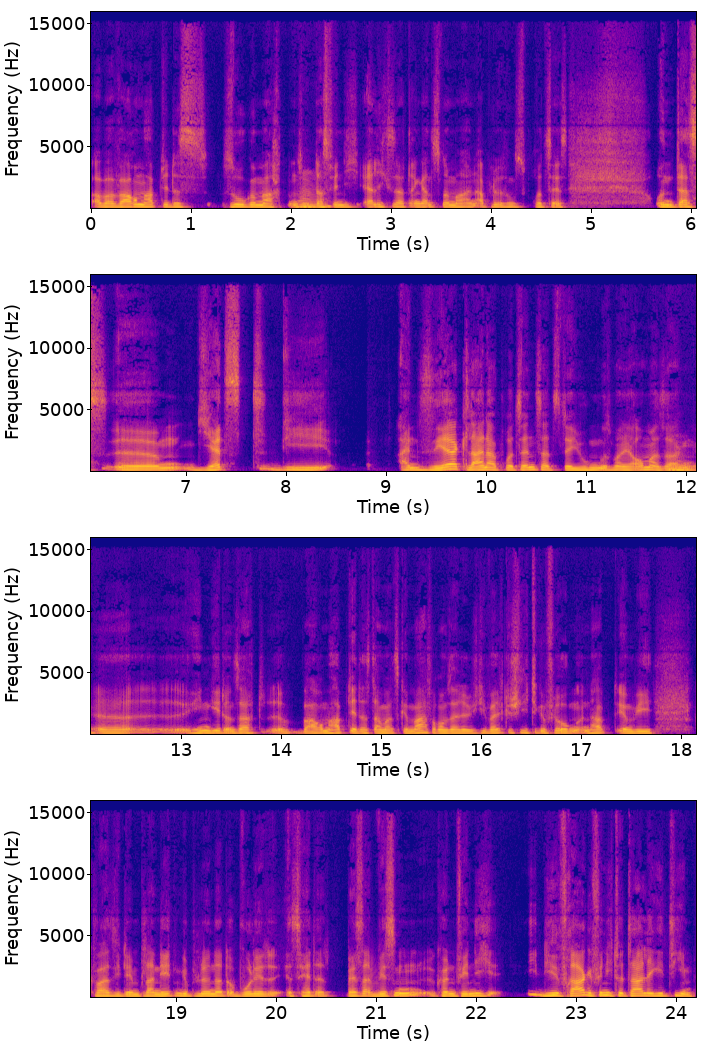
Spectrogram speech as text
aber warum habt ihr das so gemacht? Und so, mhm. das finde ich ehrlich gesagt einen ganz normalen Ablösungsprozess. Und dass ähm, jetzt die ein sehr kleiner Prozentsatz der Jugend, muss man ja auch mal sagen, mhm. äh, hingeht und sagt, äh, warum habt ihr das damals gemacht? Warum seid ihr durch die Weltgeschichte geflogen und habt irgendwie quasi den Planeten geplündert, obwohl ihr es hättet besser wissen können, finde ich. Die Frage finde ich total legitim.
